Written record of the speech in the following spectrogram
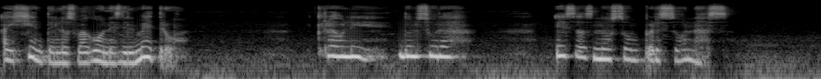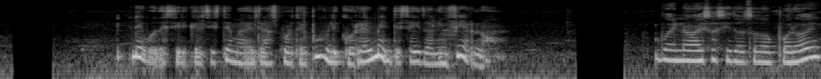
hay gente en los vagones del metro. Crowley, dulzura, esas no son personas. Debo decir que el sistema del transporte público realmente se ha ido al infierno. Bueno, eso ha sido todo por hoy.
